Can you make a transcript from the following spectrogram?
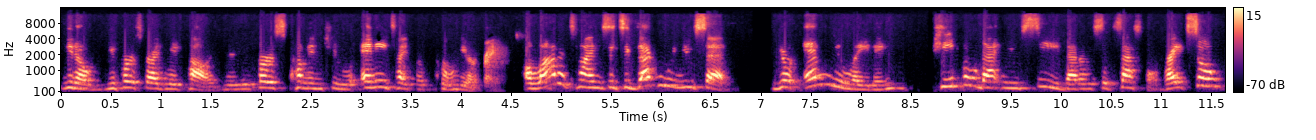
you know you first graduate college or you first come into any type of career right a lot of times it's exactly what you said you're emulating people that you see that are successful, right? So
